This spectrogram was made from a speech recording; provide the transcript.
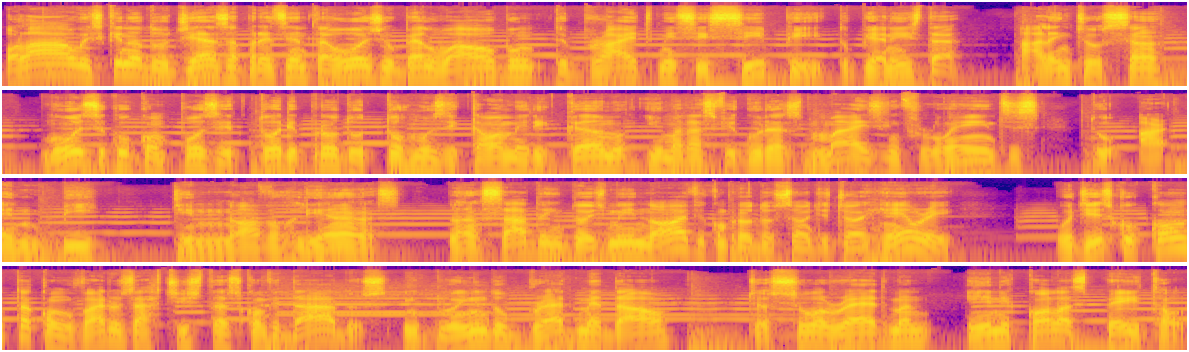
Olá, o Esquina do Jazz apresenta hoje o belo álbum The Bright Mississippi, do pianista Allen Toussaint, músico, compositor e produtor musical americano e uma das figuras mais influentes do R&B de Nova Orleans. Lançado em 2009 com produção de Joy Henry, o disco conta com vários artistas convidados, incluindo Brad Medal, Joshua Redman e Nicholas Payton,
